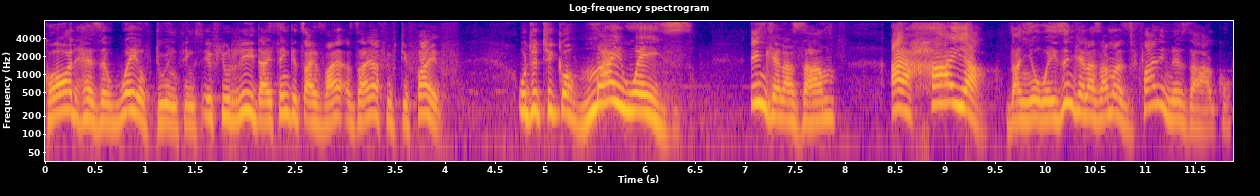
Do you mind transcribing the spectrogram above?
God has a way of doing things. If you read, I think it's Isaiah 55, uthi thixo my ways indlela zam are higher than your ways. Indlela zam azifani nezakho.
